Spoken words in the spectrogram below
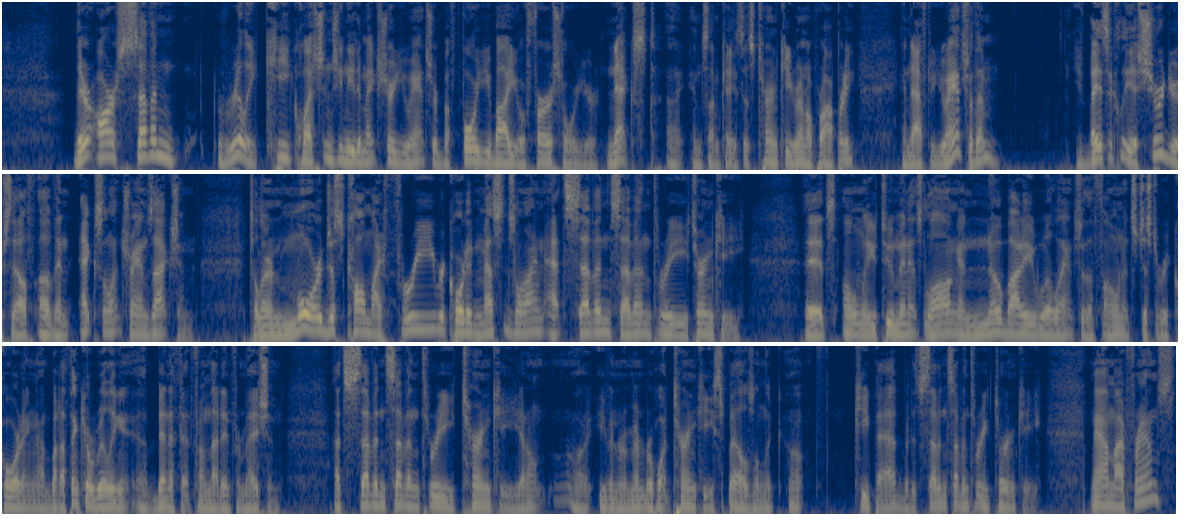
there are seven really key questions you need to make sure you answer before you buy your first or your next, uh, in some cases, turnkey rental property. And after you answer them, you've basically assured yourself of an excellent transaction. To learn more, just call my free recorded message line at 773 Turnkey. It's only two minutes long and nobody will answer the phone. It's just a recording, uh, but I think you'll really uh, benefit from that information. That's 773 Turnkey. I don't uh, even remember what turnkey spells on the uh, keypad, but it's 773 turnkey. Now, my friends,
